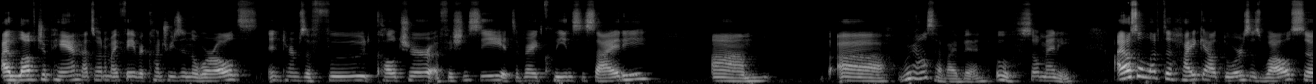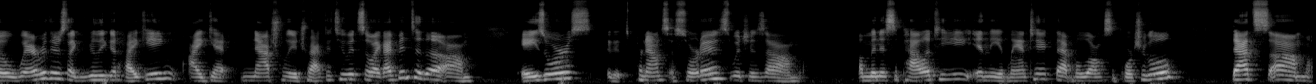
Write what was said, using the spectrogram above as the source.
I love Japan. That's one of my favorite countries in the world in terms of food, culture, efficiency. It's a very clean society. Um, uh, where else have I been? Oh, so many. I also love to hike outdoors as well. So wherever there's like really good hiking, I get naturally attracted to it. So like I've been to the um, Azores, it's pronounced Azores, which is um, a municipality in the Atlantic that belongs to Portugal. That's um,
